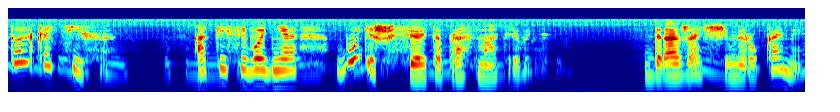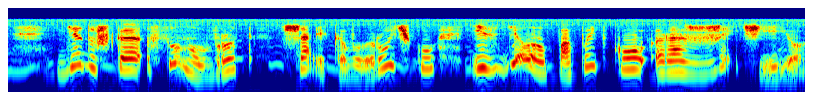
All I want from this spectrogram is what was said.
только тихо. А ты сегодня будешь все это просматривать?» Дрожащими руками дедушка сунул в рот шариковую ручку и сделал попытку разжечь ее,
